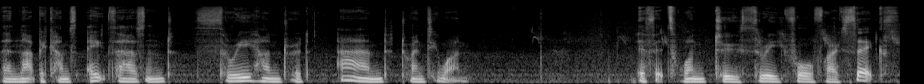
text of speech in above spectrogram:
then that becomes 8,321. If it's 1, 2, 3, 4, 5, 6,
